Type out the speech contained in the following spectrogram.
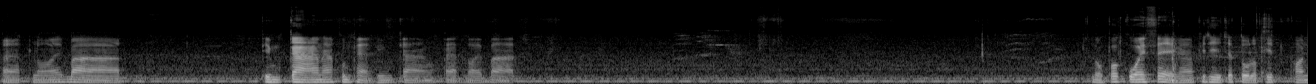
แปดร้อยบาท พิมพ์กลางนะคุณแผนพิมพ์กลางแปดร้อยบาท หลวงพ่อกล้วยเสกครับพิธีจตุรพิษพร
